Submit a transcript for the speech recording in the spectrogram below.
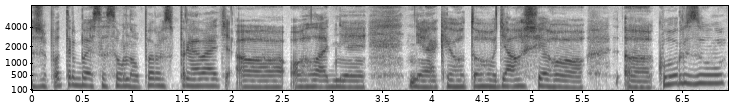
že potrebuje sa so mnou porozprávať ohľadne nejakého toho ďalšieho kurzu,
